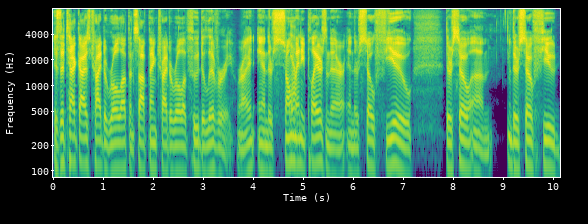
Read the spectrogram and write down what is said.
is the tech guys tried to roll up and softbank tried to roll up food delivery right and there's so Yeah. many players in there and there's so few there's so um, there's so few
